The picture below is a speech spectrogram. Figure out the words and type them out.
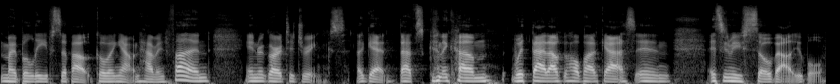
my beliefs about going out and having fun in regard to drinks. Again, that's going to come with that alcohol podcast and it's going to be so valuable.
